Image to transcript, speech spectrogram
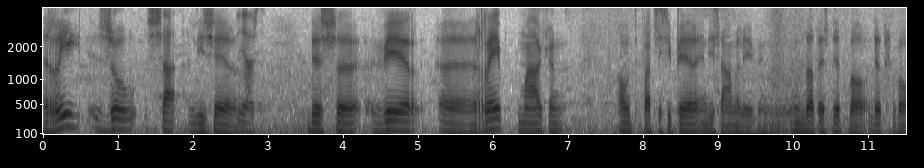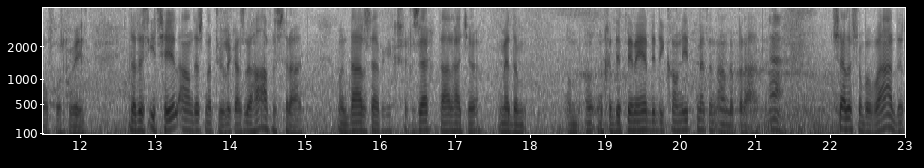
resocialiseren. Juist. Dus eh, weer eh rijp maken om te participeren in die samenleving. Dat is dit, bouw, dit gebouw voor geweest. Dat is iets heel anders natuurlijk als de Havenstraat. Want daar heb ik gezegd, daar had je met een, een, een gedetineerde die kon niet met een ander praten. Ja. Zelfs een bewaarder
